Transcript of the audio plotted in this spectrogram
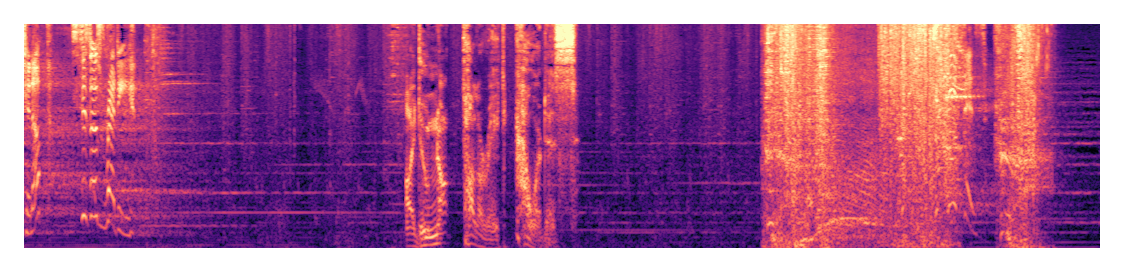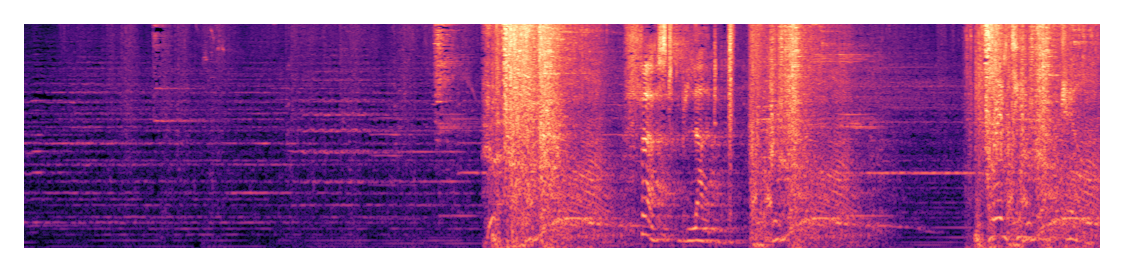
Chin up, scissors ready. I do not tolerate cowardice. First blood. Team kill.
